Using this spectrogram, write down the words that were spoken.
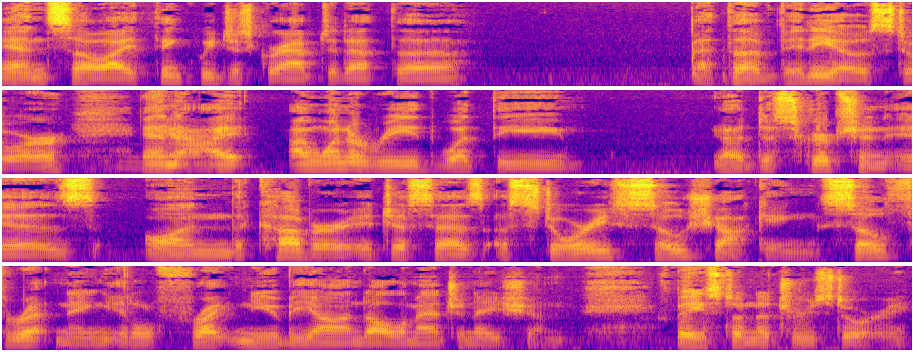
And so I think we just grabbed it at the at the video store, and Yeah. I I want to read what the uh, description is on the cover. It just says a story so shocking, so threatening, it'll frighten you beyond all imagination, based on a true story.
